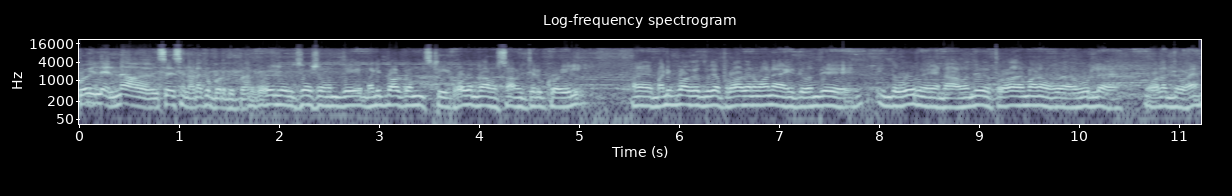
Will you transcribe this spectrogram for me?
கோயிலில் என்ன விசேஷம் நடக்க போகிறது இப்போ? கோயில் விசேஷம் வந்து மணிப்பாக்கம் ஸ்ரீ கோதண்டராமசாமி திருக்கோயில். அஹ், மணிப்பாக்கத்துக்கு புராதனமான இது வந்து இந்த ஊர் நான் வந்து புராதனமான ஊரில் வளர்ந்துவேன்.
